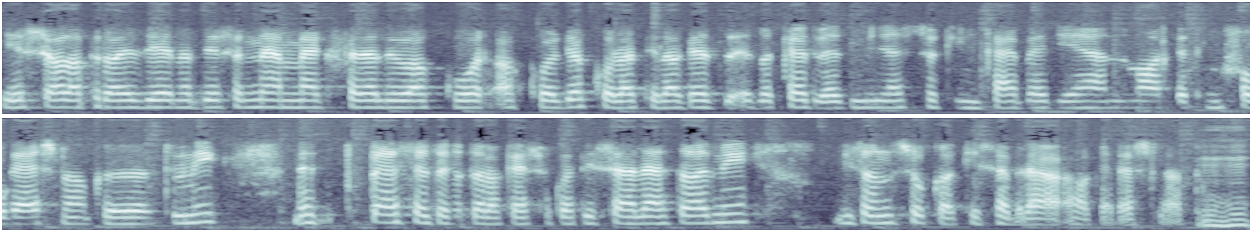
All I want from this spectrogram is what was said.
és alaprajzi érnedése nem megfelelő, akkor, akkor gyakorlatilag ez, ez a kedvezmény ez csak inkább egy ilyen marketingfogásnak ö, tűnik, de persze ezeket a lakásokat is el lehet adni, viszont sokkal kisebb rá a kereslet. Uh-huh.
